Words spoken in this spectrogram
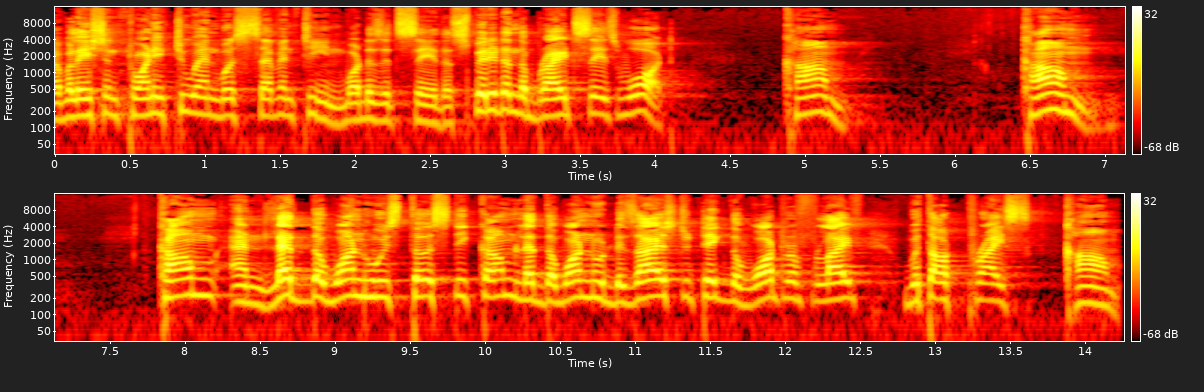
Revelation 22 and verse 17, what does it say? The Spirit and the bride says, What? Come. Come. Come and let the one who is thirsty come. Let the one who desires to take the water of life without price come.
